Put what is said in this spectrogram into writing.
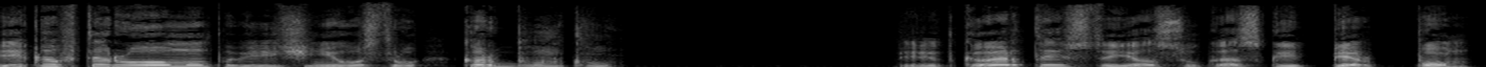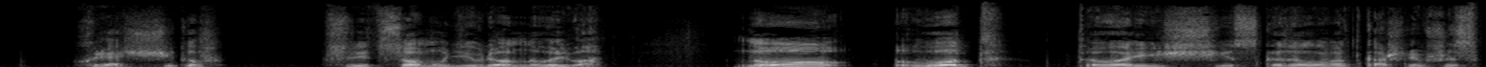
и ко второму по величине острову Карбунклу. Перед картой стоял с указкой перпом хрящиков с лицом удивленного льва. — Ну, — Вот, товарищи, — сказал он, откашлившись,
